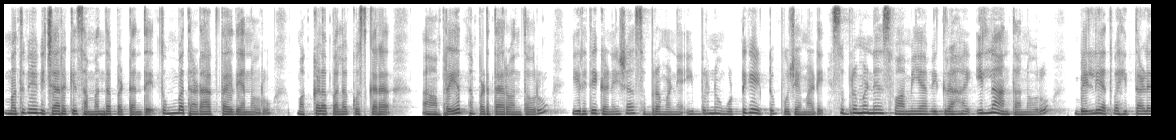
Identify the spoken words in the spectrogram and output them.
ಮದುವೆ ವಿಚಾರಕ್ಕೆ ಸಂಬಂಧಪಟ್ಟಂತೆ ತುಂಬ ತಡ ಆಗ್ತಾ ಅನ್ನೋರು ಮಕ್ಕಳ ಫಲಕ್ಕೋಸ್ಕರ ಪ್ರಯತ್ನ ಪಡ್ತಾ ಇರುವಂಥವ್ರು ಈ ರೀತಿ ಗಣೇಶ, ಸುಬ್ರಹ್ಮಣ್ಯ ಇಬ್ಬರನ್ನು ಒಟ್ಟಿಗೆ ಇಟ್ಟು ಪೂಜೆ ಮಾಡಿ. ಸುಬ್ರಹ್ಮಣ್ಯ ಸ್ವಾಮಿಯ ವಿಗ್ರಹ ಇಲ್ಲ ಅಂತ ಅನ್ನೋರು ಬೆಳ್ಳಿ ಅಥವಾ ಹಿತ್ತಾಳೆ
